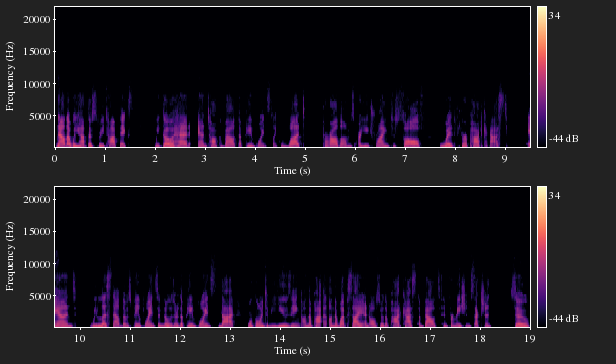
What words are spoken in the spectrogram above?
now that we have those three topics, we go ahead and talk about the pain points. Like what problems are you trying to solve with your podcast? And we list out those pain points and those are the pain points that we're going to be using on the po- on the website and also the podcast about information section so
